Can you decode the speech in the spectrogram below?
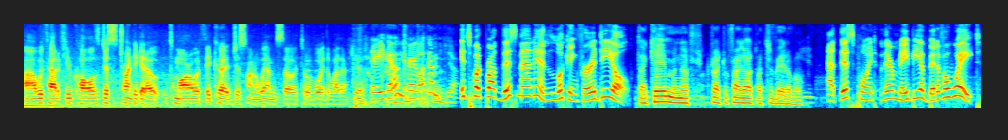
uh, we've had a few calls just trying to get out tomorrow if they could, just on a whim, so to avoid the weather. There you go. You're very welcome. It's what brought this man in looking for a deal. I came and I've tried to find out what's available. At this point, there may be a bit of a wait,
